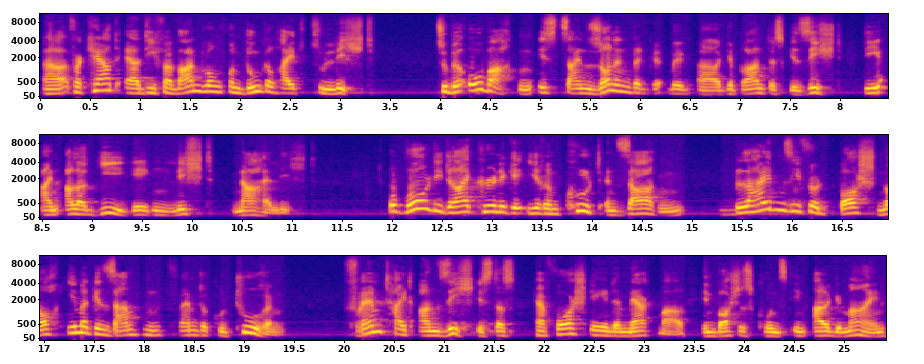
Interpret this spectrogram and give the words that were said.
äh, verkehrt er die Verwandlung von Dunkelheit zu Licht. Zu beobachten ist sein sonnengebranntes Gesicht, die ein Allergie gegen Licht nahe liegt. Obwohl die drei Könige ihrem Kult entsagen, bleiben sie für Bosch noch immer Gesandten fremder Kulturen. Fremdheit an sich ist das hervorstehende Merkmal in Bosches Kunst in allgemein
